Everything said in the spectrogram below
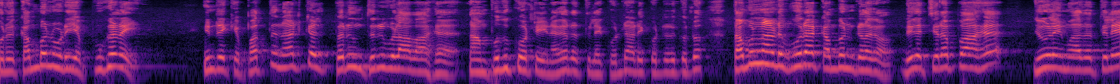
ஒரு கம்பனுடைய புகழை இன்றைக்கு பத்து நாட்கள் பெரும் திருவிழாவாக நாம் புதுக்கோட்டை நகரத்தில் கொண்டாடி கொண்டிருக்கின்றோம். தமிழ்நாடு பூரா கம்பன் கழகம். மிகச் சிறப்பாக ஜூலை மாதத்திலே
